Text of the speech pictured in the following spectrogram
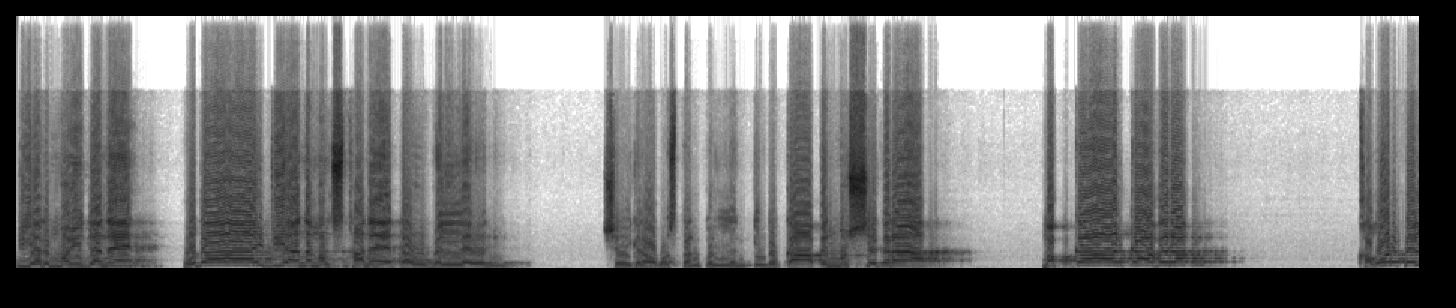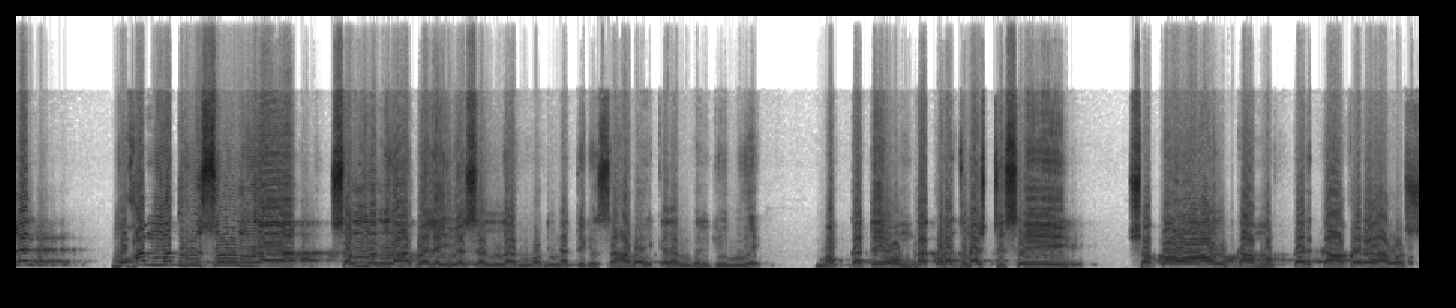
বিয়ার ময়দানে বিয়া নামক স্থানে তাও ফেললেন। সেইখানে অবস্থান করলেন। কিন্তু মুশেকরা মক্কার কাফেরা খবর পেলেন, মোহাম্মদ রসুল্লাহ ওয়াসাল্লাম মদিনা থেকে কেরামদেরকে নিয়ে মক্কাতে ওমরা করার জন্য আসতেছে সকল কা মক্কার কাফেরা অবশ্য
